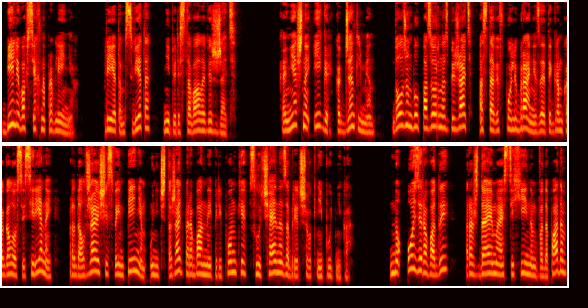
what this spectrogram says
били во всех направлениях. При этом Света не переставала визжать. Конечно, Игорь, как джентльмен, должен был позорно сбежать, оставив поле брани за этой громкоголосой сиреной, продолжающей своим пением уничтожать барабанные перепонки случайно забредшего к ней путника. Но озеро воды, рождаемое стихийным водопадом,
